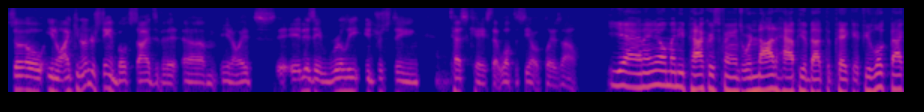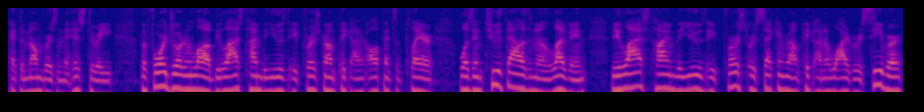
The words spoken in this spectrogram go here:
So, you know, I can understand both sides of it. Um, you know, it's it is a really interesting test case that we'll have to see how it plays out. Yeah, and I know many Packers fans were not happy about the pick. If you look back at the numbers and the history, before Jordan Love, the last time they used a first round pick on an offensive player was in 2011. The last time they used a first or second round pick on a wide receiver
